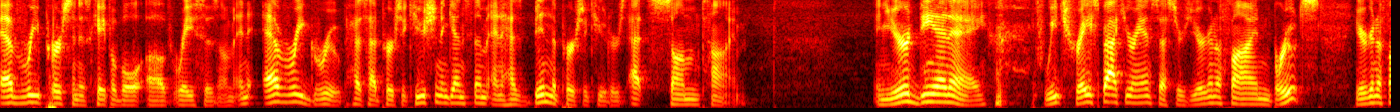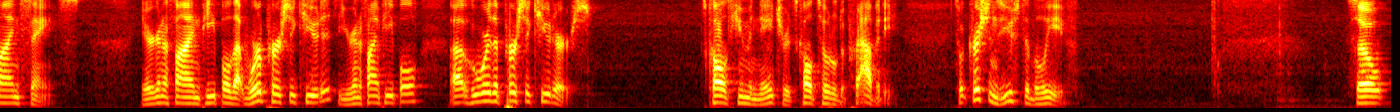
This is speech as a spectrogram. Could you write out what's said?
Every person is capable of racism, and every group has had persecution against them and has been the persecutors at some time. In your DNA, if we trace back your ancestors, you're going to find brutes, you're going to find saints. You're going to find people that were persecuted. You're going to find people uh, who were the persecutors. It's called human nature. It's called total depravity. It's what Christians used to believe. So,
